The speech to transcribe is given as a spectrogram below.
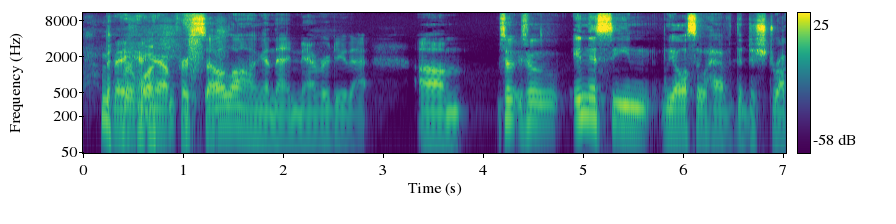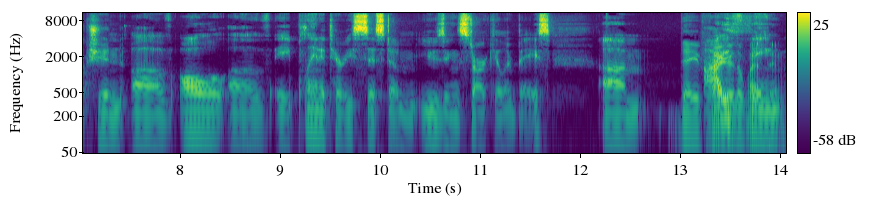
they hang out for so long and then never do that. Um, so, so in this scene, we also have the destruction of all of a planetary system using Starkiller Base. They I fire the weapon.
